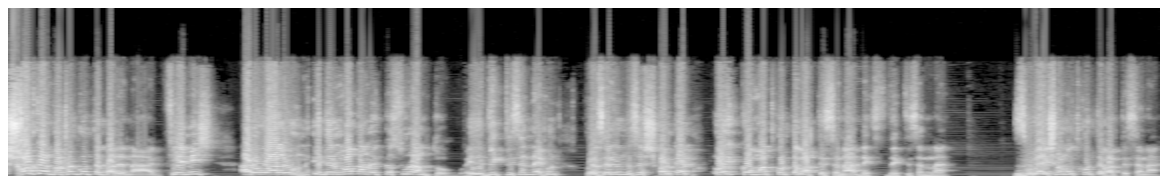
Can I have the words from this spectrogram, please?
সরকার গঠন করতে পারে না। ফ্লেমিশ আর ওয়ালুন, এদের মতানৈক্য চূড়ান্ত। এই যে দেখতেছেন না, এখন ইউনুসের সরকার ঐক্য মত করতে পারতেছে না দেখতেছেন না। জুলাই সনদ করতে পারতেছে না।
